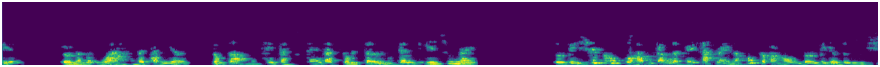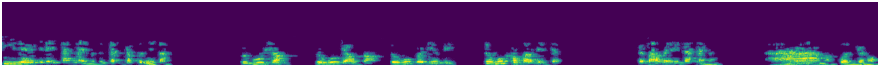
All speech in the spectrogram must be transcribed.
điện. Rồi nó mới qua với thành giới lúc đó mới thấy rằng thế là tôi từ trên kia xuống đây tôi bị sức hút của hồng trần là thể xác này nó hút cái phần hồn tôi. Bây giờ tôi suy lê cái thể xác này mà tôi tranh chấp với người ta. Tôi muốn sống tôi muốn giàu có tôi muốn có địa vị tôi muốn không bao giờ chết. Phải bảo vệ cái xác này không à mà quên cái hồn.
